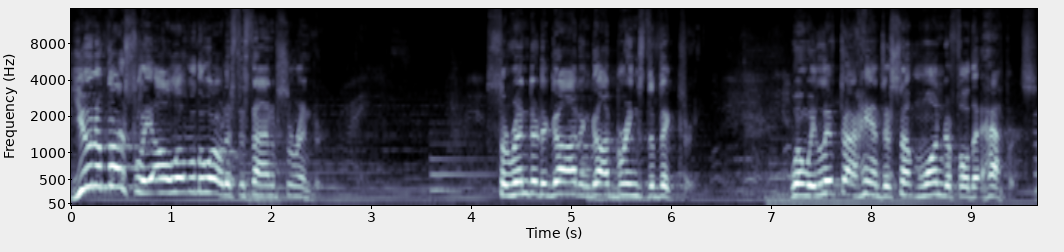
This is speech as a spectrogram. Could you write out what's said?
Universally, all over the world, it's the sign of surrender. Surrender to God, and God brings the victory. When we lift our hands, there's something wonderful that happens.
